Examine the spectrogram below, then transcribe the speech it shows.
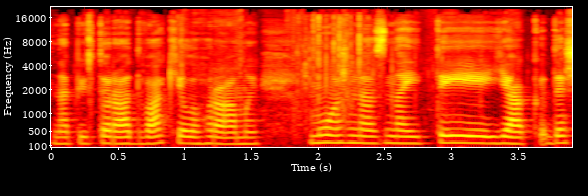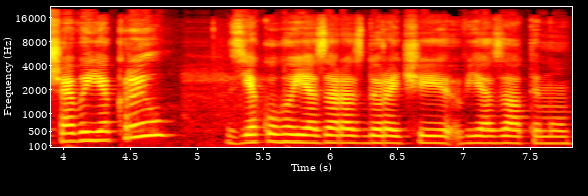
на 1,5-2 кілограми, можна знайти як дешевий акрил, з якого я зараз, до речі, в'язатиму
